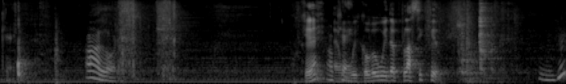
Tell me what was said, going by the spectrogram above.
Okay. Ah, allora. Okay. Okay. And we cover with a plastic film. Mhm.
